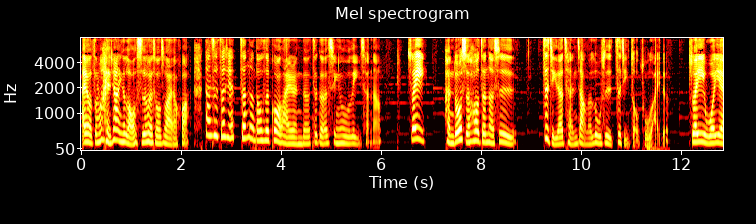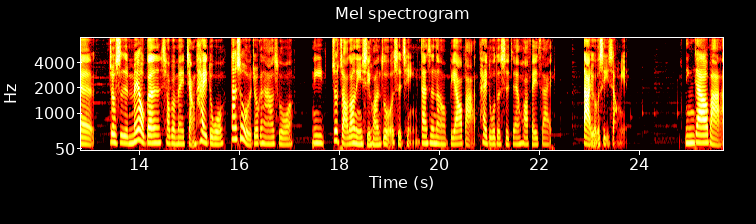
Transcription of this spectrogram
哎呦，怎么很像一个老师会说出来的话？但是这些真的都是过来人的这个心路历程啊，所以很多时候真的是自己的成长的路是自己走出来的。所以我也就是没有跟小本妹讲太多，但是我就跟她说，你就找到你喜欢做的事情，但是呢，不要把太多的时间花费在打游戏上面，你应该要把。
